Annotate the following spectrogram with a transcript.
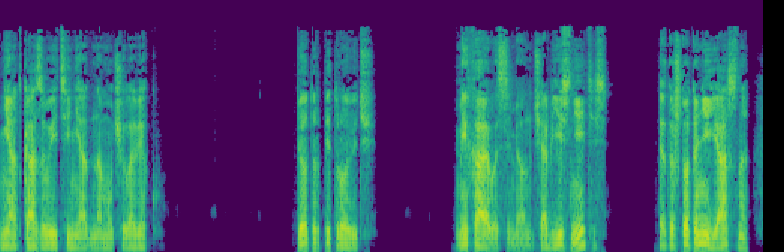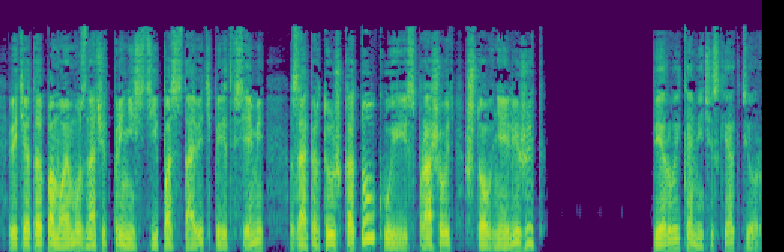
не отказываете ни одному человеку. Петр Петрович Михайло Семенович, объяснитесь. Это что-то неясно, ведь это, по-моему, значит принести, поставить перед всеми запертую шкатулку и спрашивать, что в ней лежит. Первый комический актер.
